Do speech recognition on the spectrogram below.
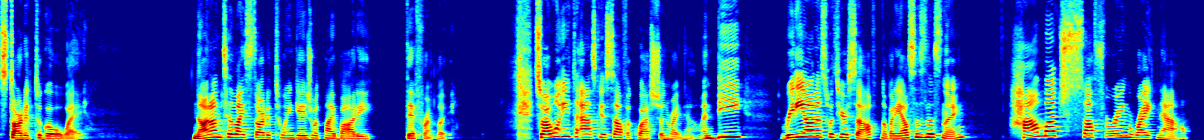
started to go away. Not until I started to engage with my body differently. So I want you to ask yourself a question right now and be really honest with yourself. Nobody else is listening. How much suffering right now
